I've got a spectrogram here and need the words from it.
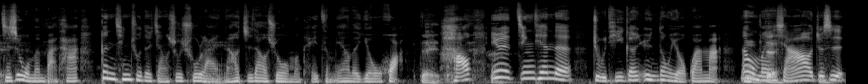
只是我们把它更清楚的讲述出来，然后知道说我们可以怎么样的优化。对，好，因为今天的主题跟运动有关嘛，那我们想要就是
